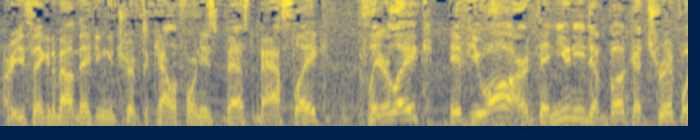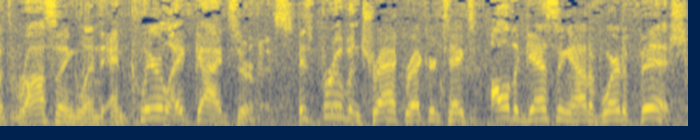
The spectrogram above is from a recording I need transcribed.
Are you thinking about making a trip to California's best bass lake, Clear Lake? If you are, then you need to book a trip with Ross England and Clear Lake Guide Service. His proven track record takes all the guessing out of where to fish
